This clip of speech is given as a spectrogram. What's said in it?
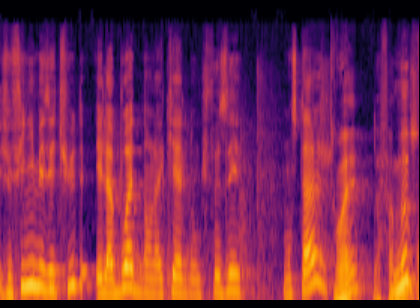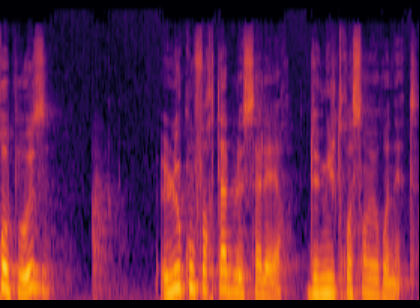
je finis mes études, et la boîte dans laquelle donc, je faisais mon stage, me propose le confortable salaire de 1300 euros net.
